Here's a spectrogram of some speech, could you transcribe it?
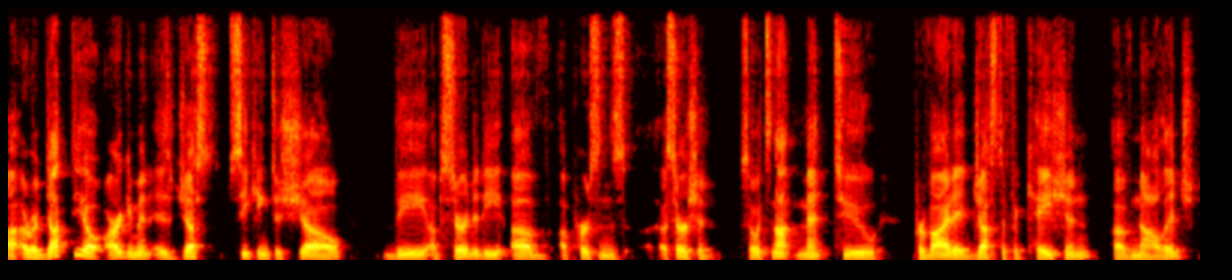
Uh, a reductio argument is just seeking to show the absurdity of a person's assertion. So it's not meant to provide a justification of knowledge.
